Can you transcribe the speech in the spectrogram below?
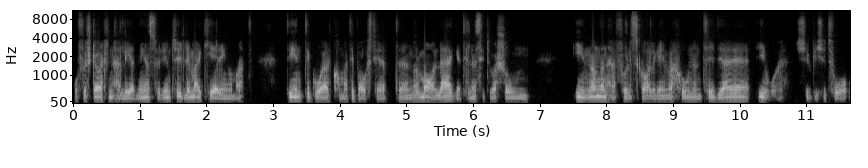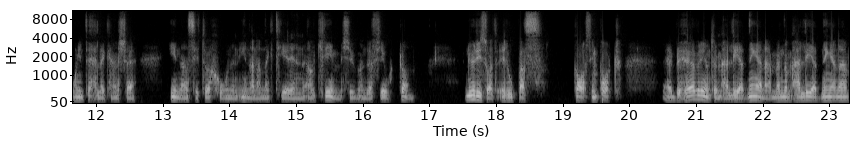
och förstört den här ledningen så är det en tydlig markering om att det inte går att komma tillbaks till ett eh, normalläge, till en situation innan den här fullskaliga invasionen tidigare i år, 2022 och inte heller kanske innan situationen innan annekteringen av Krim 2014. Nu är det så att Europas gasimport eh, behöver inte de här ledningarna, men de här ledningarna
